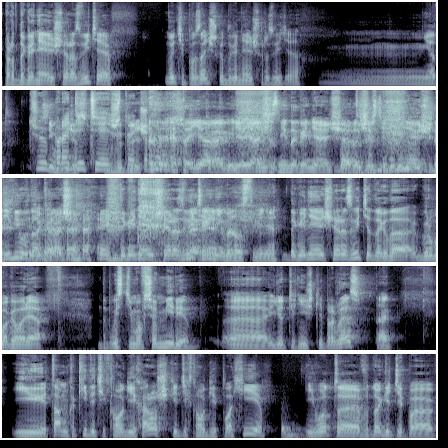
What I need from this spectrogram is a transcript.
про догоняющее развитие. Ну, типа, знаете, что догоняющее развитие? Нет. Сим, про детей выглядишь что-то. Это я, я, я сейчас не догоняющая Да, ты сейчас не догоняющий дебил, да, короче. Догоняющее Догони, развитие. пожалуйста, меня. Догоняющее развитие тогда, грубо говоря, допустим, во всем мире э, идет технический прогресс, Так. и там какие-то технологии хорошие, какие-то технологии плохие, и вот э, в итоге, типа,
